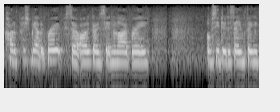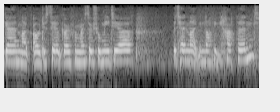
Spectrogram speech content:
kind of pushed me out of the group. So I would go and sit in the library. Obviously, do the same thing again. Like I would just sit, go through my social media, pretend like nothing happened.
